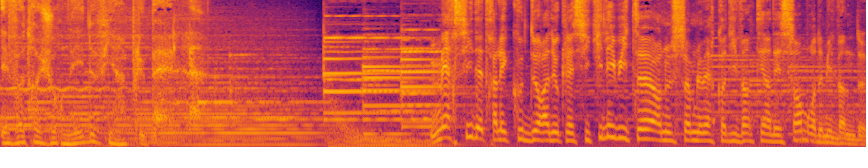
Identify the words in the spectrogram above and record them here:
Et votre journée devient plus belle. Merci d'être à l'écoute de Radio Classique. Il est 8h, nous sommes le mercredi 21 décembre 2022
